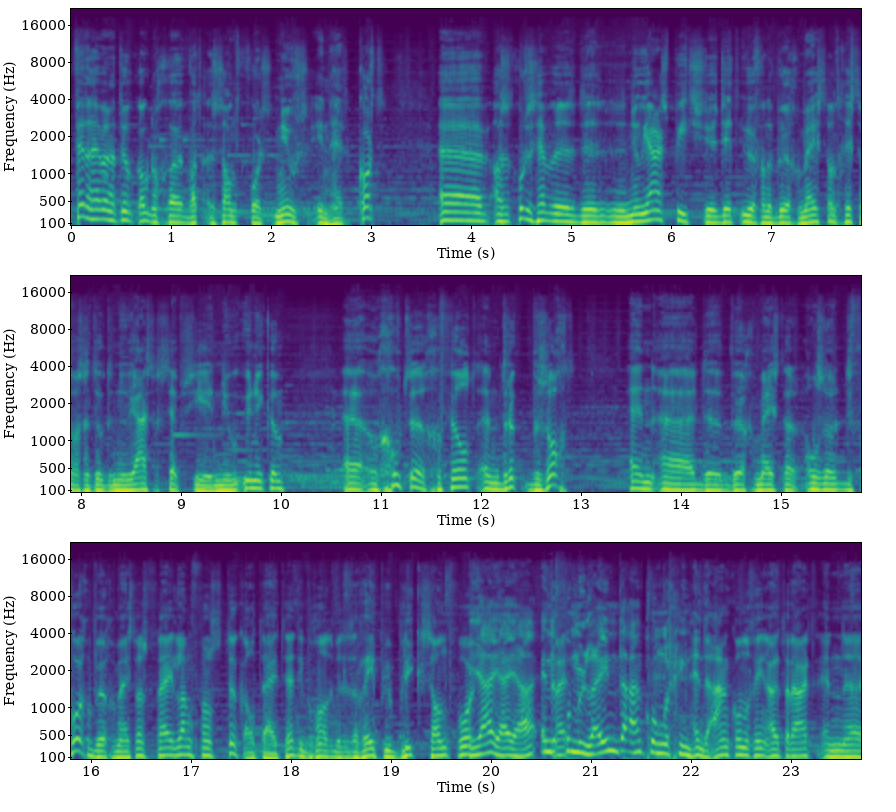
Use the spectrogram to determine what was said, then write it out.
Verder hebben we natuurlijk ook nog eh, wat Zandvoorts nieuws in het kort. Als het goed is hebben we de, de nieuwjaarspeech dit uur van de burgemeester. Want gisteren was natuurlijk de nieuwjaarsreceptie in Nieuw Unicum. Goed gevuld en druk bezocht. En eh, de burgemeester, onze die vorige burgemeester was vrij lang van stuk altijd. Hè? Die begon altijd met het Republiek Zandvoort. Ja, ja, ja. En de Maar- Formule 1, de aankondiging. En de aankondiging uiteraard. En eh,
